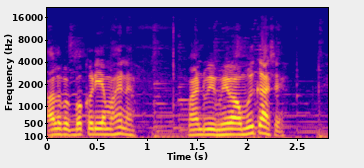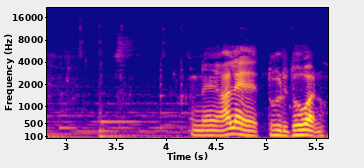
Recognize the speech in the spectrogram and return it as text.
હાલો ભાઈ બકડીયામાં હે ને માંડવી મેવા મૂક્યા છે. અને હાલે ધૂળ ધોવાનું.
